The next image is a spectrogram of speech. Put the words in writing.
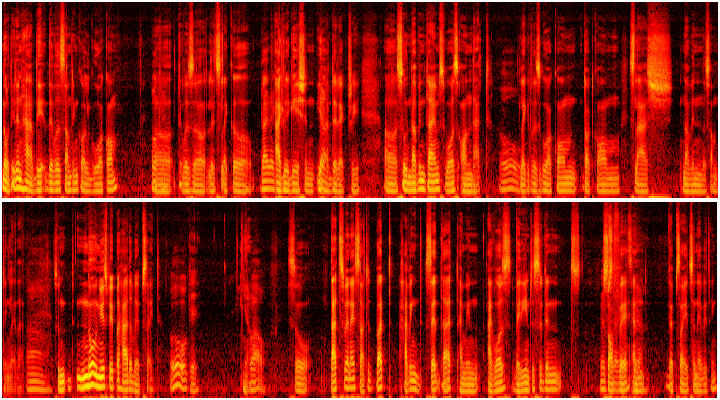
No, they didn't have. They, there was something called GoaCom. Okay. Uh, there was a let's like a Direct. aggregation yeah, Yeah. directory uh, so Navhind Times was on that Oh. like it was goacom.com slash navhind or something like that Ah. so n- no newspaper had a website Oh, okay. yeah Wow. so that's when i started but having said that i mean i was very interested in s- software and websites and everything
